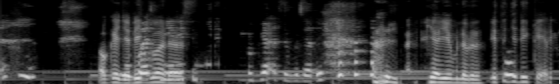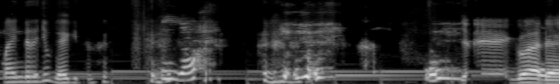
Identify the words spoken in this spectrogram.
Oke jadi gue ada juga sebenarnya. Iya iya benar-benar. Itu jadi kayak reminder juga gitu. Iya. jadi gue ada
